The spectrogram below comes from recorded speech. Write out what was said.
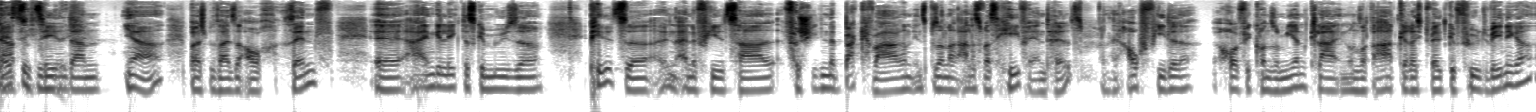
Dazu zählen dann ja, beispielsweise auch Senf, äh, eingelegtes Gemüse, Pilze in eine Vielzahl, verschiedene Backwaren, insbesondere alles, was Hefe enthält, auch viele häufig konsumieren. Klar, in unserer artgerecht Welt gefühlt weniger.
